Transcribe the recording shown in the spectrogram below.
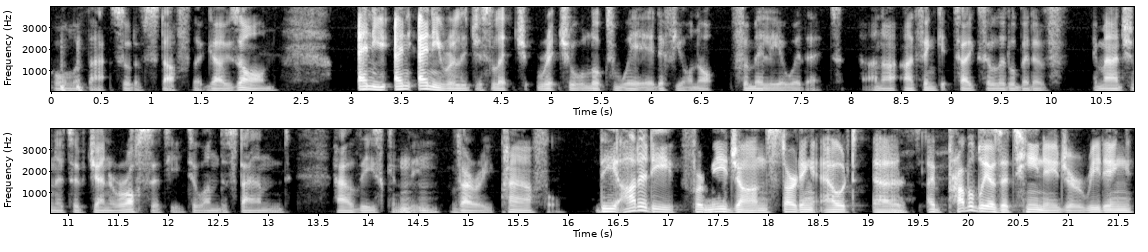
all of that sort of stuff that goes on any any, any religious lit- ritual looks weird if you're not familiar with it, and I, I think it takes a little bit of imaginative generosity to understand how these can mm-hmm. be very powerful. The oddity for me, John, starting out as I probably as a teenager reading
